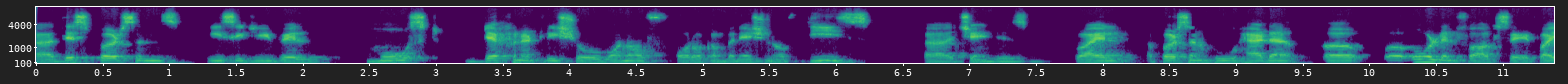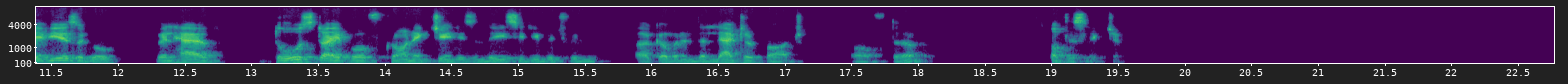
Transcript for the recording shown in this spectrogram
uh, this person's ECG will most definitely show one of or a combination of these uh, changes. While a person who had a, a, a, old infarct say five years ago will have those type of chronic changes in the ECG which we'll uh, cover in the latter part of the of this lecture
